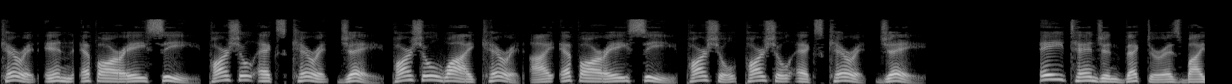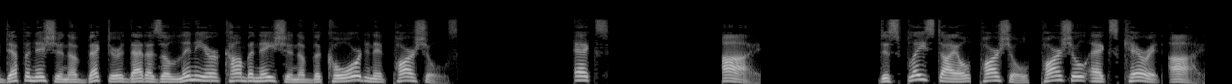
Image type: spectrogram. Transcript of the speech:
caret n frac partial x caret j partial y caret i frac partial partial x caret j. A tangent vector is by definition a vector that is a linear combination of the coordinate partials x i display style partial partial x caret i.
